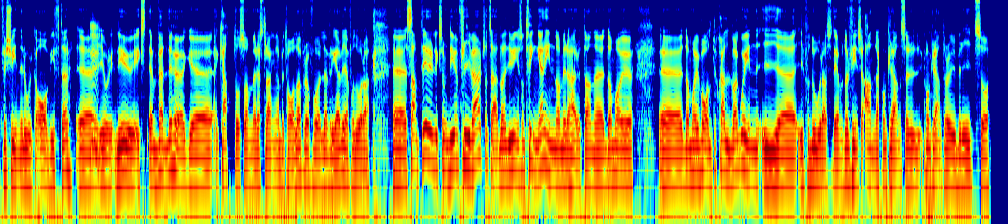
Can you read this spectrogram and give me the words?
försvinner i olika avgifter Mm. Eh, det är ju en väldigt hög eh, katt då, som restaurangerna betalar för att få leverera via Foodora. Eh, samtidigt är det, liksom, det är en fri värld så att säga. Det är ju ingen som tvingar in dem i det här utan eh, de har ju, de har ju valt själva att gå in i, i Foodora-systemet och det finns ju andra konkurrenser, konkurrenter och Uber Eats och,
